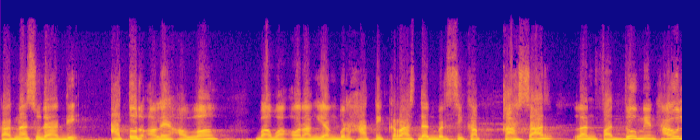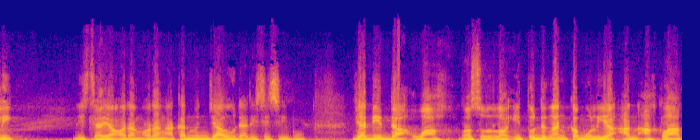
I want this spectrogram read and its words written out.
Karena sudah diatur oleh Allah bahwa orang yang berhati keras dan bersikap kasar lan faddu min haulik niscaya orang-orang akan menjauh dari sisimu jadi dakwah Rasulullah itu dengan kemuliaan akhlak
